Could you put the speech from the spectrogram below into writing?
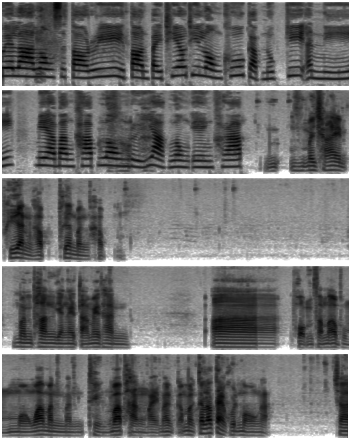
เวลาลงสตอรี่ตอนไปเที่ยวที่ลงคู่กับนุกกี้อันนี้ เมียบังคับลงหรืออยากลงเองครับ ไม่ใช่เพื่อนครับ เพื่อนบังคับ มันพังยังไงตามไม่ทันอ่าผมสำหรับผมมองว่ามันมันถึงว่าพังไหมมันก็มันก็แล้วแต่คนมองอะ ใช่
